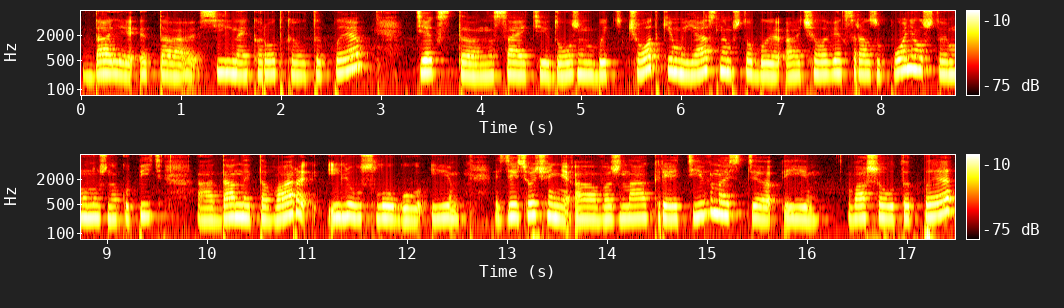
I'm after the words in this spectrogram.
Далее это сильное и короткое УТП. Текст э, на сайте должен быть четким и ясным, чтобы э, человек сразу понял, что ему нужно купить э, данный товар или услугу. И здесь очень важна креативность и ваше УТП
